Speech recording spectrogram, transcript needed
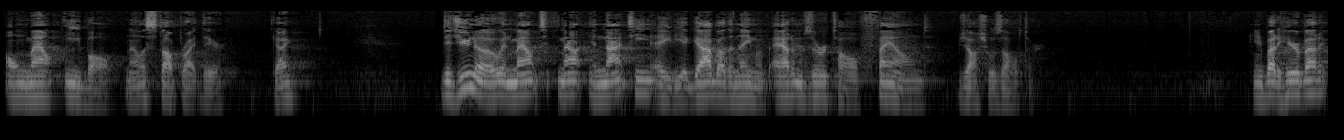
on Mount Ebal. Now let's stop right there, okay? Did you know in, Mount, Mount, in 1980, a guy by the name of Adam Zertal found Joshua's altar? Anybody hear about it?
